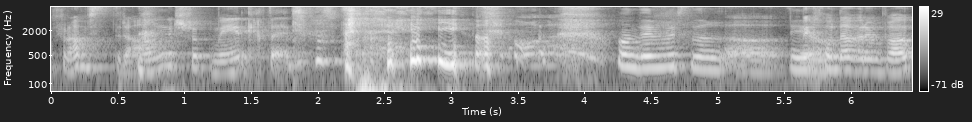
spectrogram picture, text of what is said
Vor allem, dass der andere schon gemerkt hat. ja. oh. Und immer so. Oh. Ja. Mir kommt aber im Fall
